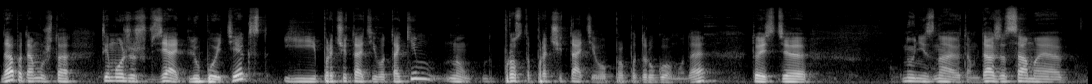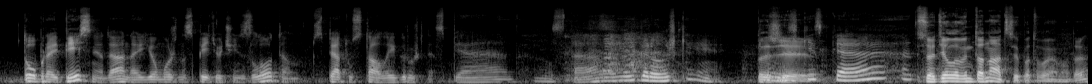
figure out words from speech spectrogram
Да, потому что ты можешь взять любой текст и прочитать его таким, ну, просто прочитать его по- по-другому, да. То есть, э, ну, не знаю, там, даже самая добрая песня, да, на ее можно спеть очень зло, там, спят усталые игрушки. Да, спят усталые игрушки. Подожди. Игрушки спят. Все дело в интонации, по-твоему, да?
